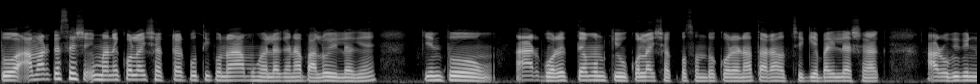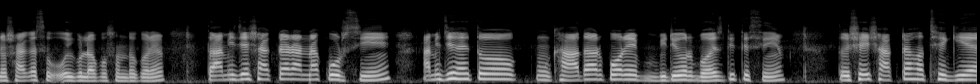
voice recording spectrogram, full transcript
তো আমার কাছে মানে কলাই শাকটার প্রতি কোনো আম হয়ে লাগে না, ভালোই লাগে। কিন্তু আর ঘরের তেমন কেউ কলাই শাক পছন্দ করে না। তারা হচ্ছে গিয়ে বাইলা শাক আরও বিভিন্ন শাক আছে, ওইগুলো পছন্দ করে। তো আমি যে শাকটা রান্না করছি, আমি যেহেতু খাওয়া দাওয়ার পরে ভিডিওর ভয়েস দিতেছি তো সেই শাকটা হচ্ছে গিয়ে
